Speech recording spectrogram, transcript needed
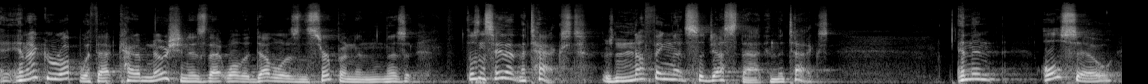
And I grew up with that kind of notion is that, well, the devil is the serpent, and there's, it doesn't say that in the text. There's nothing that suggests that in the text. And then also,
